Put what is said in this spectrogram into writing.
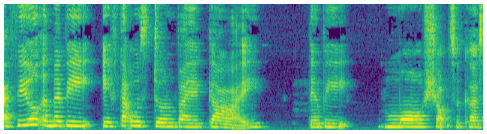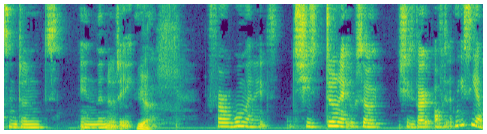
I feel that maybe if that was done by a guy, there'll be more shots of Kirsten Dunst in the nudie. Yes. For a woman, it's she's done it so she's very obvious. I think you see a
